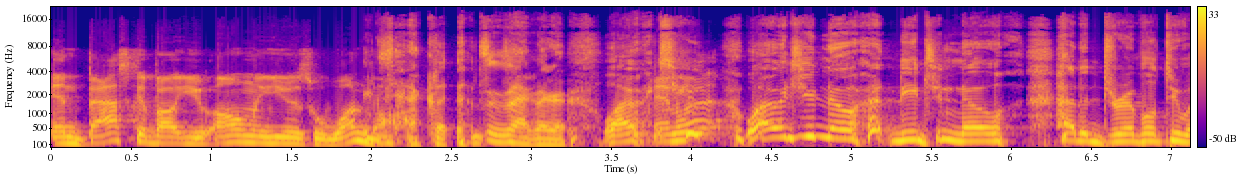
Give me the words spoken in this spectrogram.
in basketball you only use one ball. Exactly. That's exactly right. Why would And you? what- Why would you know need to know how to dribble two?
